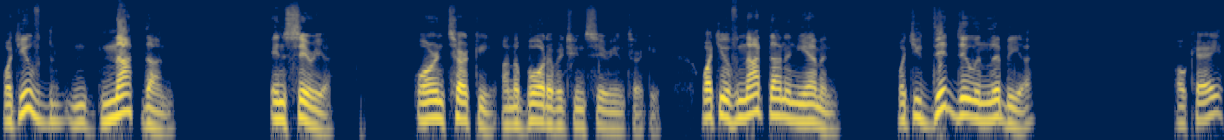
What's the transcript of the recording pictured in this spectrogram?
What you've not done in Syria or in Turkey on the border between Syria and Turkey, what you've not done in Yemen, what you did do in Libya, okay,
